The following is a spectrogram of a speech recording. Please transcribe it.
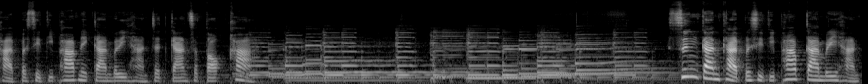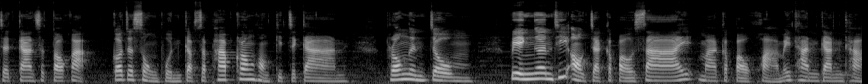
ขาดประสิทธิภาพในการบริหารจัดการสต็อกค่ะ ซึ่งการขาดประสิทธิภาพการบริหารจัดการสต็อกอะก็จะส่งผลกับสภาพคล่องของกิจการ เพราะเงินจม เปลี่ยนเงินที่ออกจากกระเป๋าซ้ายมากระเป๋าขวาไม่ทันกันค่ะ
